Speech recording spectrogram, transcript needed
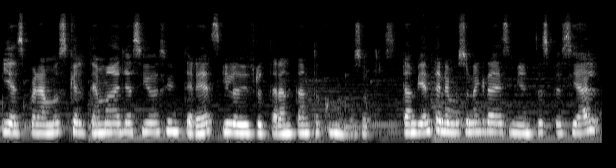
y esperamos que el tema haya sido de su interés y lo disfrutarán tanto como nosotros. También tenemos un agradecimiento especial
